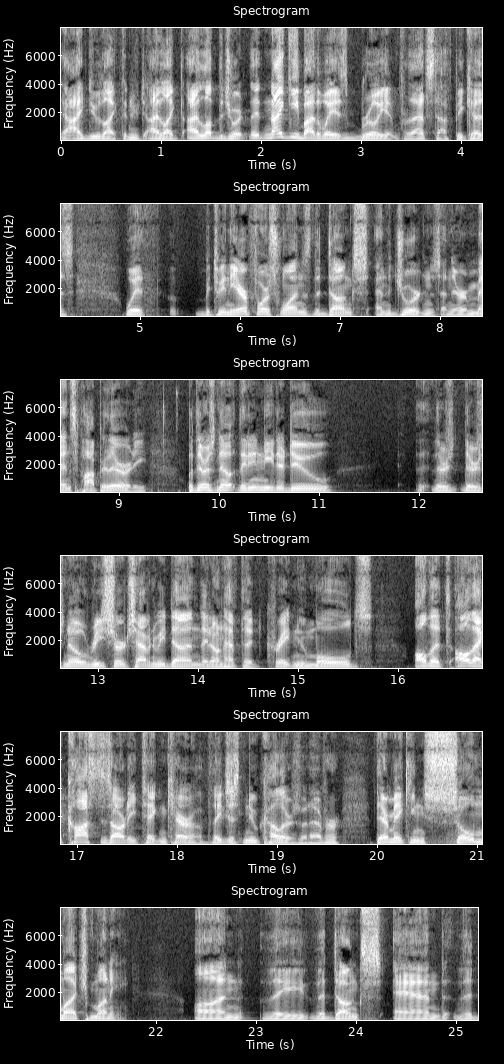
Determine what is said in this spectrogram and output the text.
I do like the new. I like. I love the Jordan. Nike, by the way, is brilliant for that stuff because with between the Air Force ones, the Dunks, and the Jordans, and their immense popularity. But there's no. They didn't need to do. There's there's no research having to be done. They don't have to create new molds. All that all that cost is already taken care of. They just new colors, whatever. They're making so much money on the the Dunks and the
